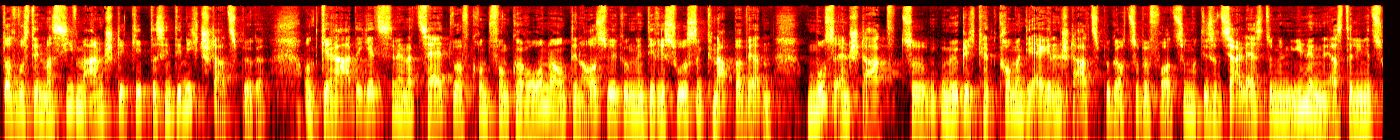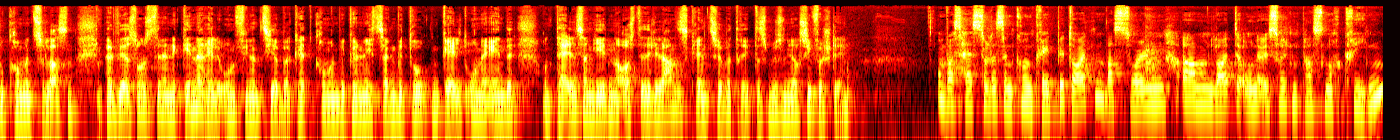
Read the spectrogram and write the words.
Dort, wo es den massiven Anstieg gibt, da sind die Nicht-Staatsbürger. Und gerade jetzt in einer Zeit, wo aufgrund von Corona und den Auswirkungen die Ressourcen knapper werden, muss ein Staat zur Möglichkeit kommen, die eigenen Staatsbürger auch zu bevorzugen und die Sozialleistungen ihnen in erster Linie zukommen zu lassen, weil wir sonst in eine generelle Unfinanzierbarkeit kommen. Wir können nicht sagen, wir drucken Geld ohne Ende und teilen es an jeden aus, der die Landesgrenze übertritt. Das müssen ja auch Sie verstehen. Und was heißt soll das denn konkret bedeuten? Was sollen ähm, Leute ohne österreichischen Pass noch kriegen?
